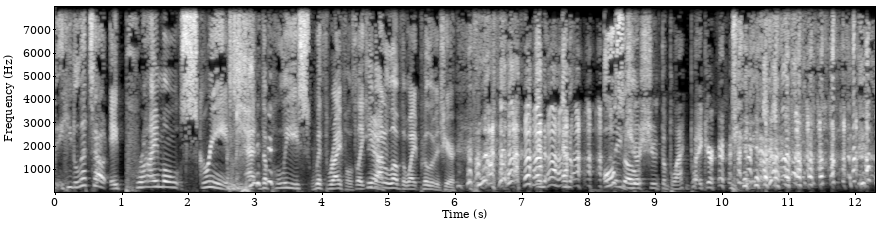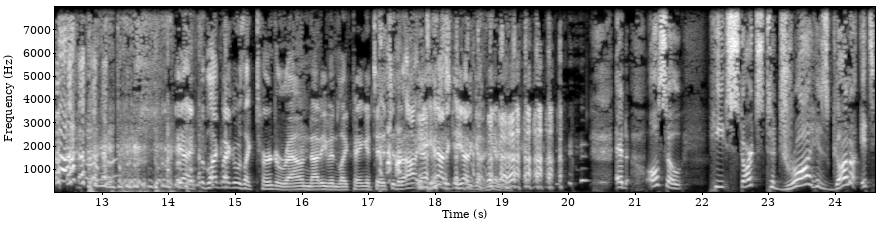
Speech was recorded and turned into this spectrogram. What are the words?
he lets out a primal scream at the police with rifles. Like, you Yeah. gotta love the white privilege here. and, and They also, just shoot the black biker. Yeah, the black biker was like turned around, not even like paying attention. Ah, he, had a, he had a gun. He had a gun. and also, he starts to draw his gun. on- It's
